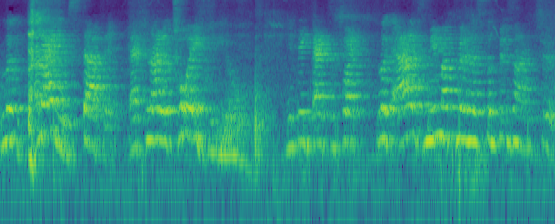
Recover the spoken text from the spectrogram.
Look, Maggie, stop it. That's not a toy for you. You think that's a toy? Look, Alex, Meema put her slippers on too.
